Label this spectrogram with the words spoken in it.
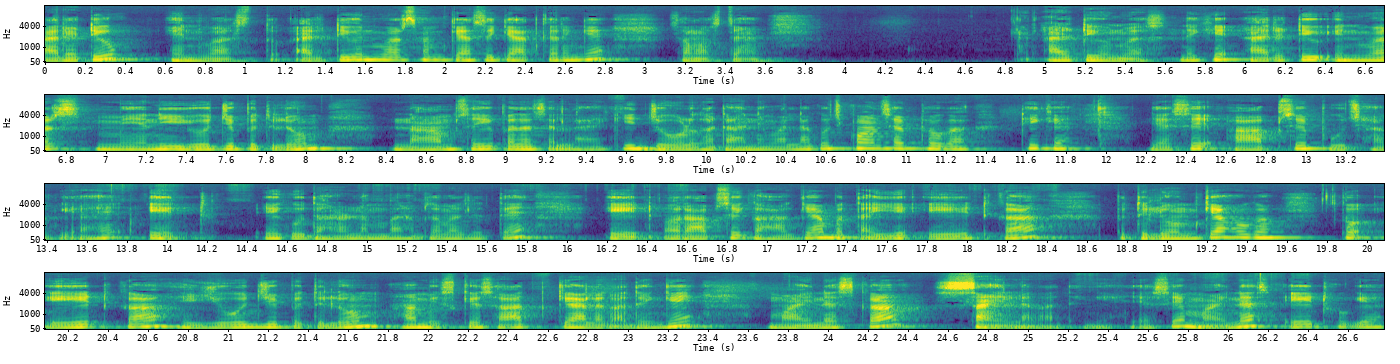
एरेटिव इनवर्स तो एरेटिव इनवर्स हम कैसे याद करेंगे? समझते हैं। एडिटिव इनवर्स देखिए एडिटिव इनवर्स में यानी योज्य प्रतिलोम नाम से ही पता चल रहा है कि जोड़ घटाने वाला कुछ कॉन्सेप्ट होगा। ठीक है, जैसे आपसे पूछा गया है एट एक उदाहरण नंबर हम समझ लेते हैं एट और आपसे कहा गया, बताइए एट का प्रतिलोम क्या होगा? तो एट का योज्य प्रतिलोम हम इसके साथ क्या लगा देंगे? माइनस का साइन लगा देंगे। जैसे माइनस एट हो गया।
